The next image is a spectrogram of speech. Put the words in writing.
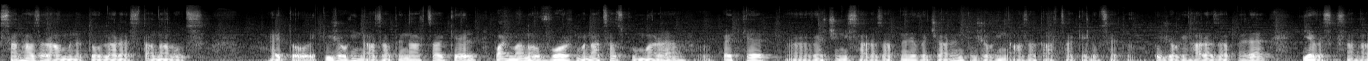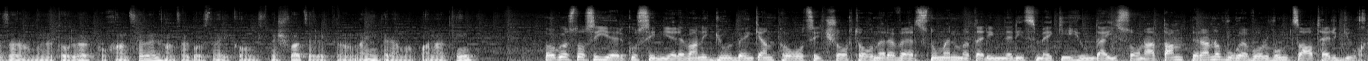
20.000 ԱՄՆ դոլարը ստանալուց հետո դուժողին ազատ են արձակել պայմանով, որ մնացած գումարը պետք է վերջինիս հարազատները վճարեն դուժողին ազատ արձակելուց հետո։ Դուժողի հարազատները եւս 20000 ԱՄՆ դոլար փոխանցել են հանցագործների կողմից նշված էլեկտրոնային դրամապանակին Օգոստոսի 2-ին Երևանի Գյուլբենկյան փողոցից շորթողները վերցնում են մտերիմներից մեկի Hyundai Sonata-ն, դրանով ուղևորվում Ծաթեր գյուղ։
